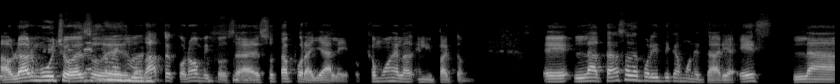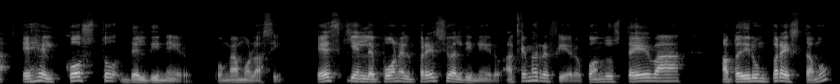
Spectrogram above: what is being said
hablar mucho de eso de, los datos económicos, o sea, eso está por allá lejos. ¿Cómo es el, impacto a mí? Eh, la tasa de política monetaria es, la, es el costo del dinero, pongámoslo así. Es quien le pone el precio al dinero. ¿A qué me refiero? Cuando usted va a pedir un préstamo,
